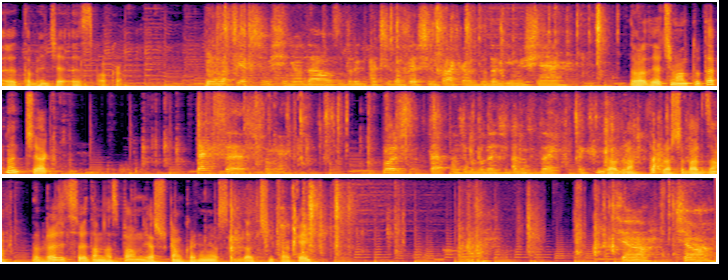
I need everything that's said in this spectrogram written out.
yy, to będzie yy, spoko. No za pierwszym się nie udało, za drugim, znaczy za pierwszym tak, ale za drugim już nie. Dobra, to ja cię mam tu tepnąć, czy jak? Jak chcesz w sumie. Możesz tepnąć albo dać teraz tutaj. Tak. Dobra, to proszę bardzo. Dobra, idź sobie tam na spawn, ja szukam kolejnej osoby do odcinka, okej? Siema, siema.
